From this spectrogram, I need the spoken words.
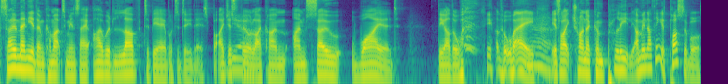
so many of them come up to me and say, "I would love to be able to do this, but I just feel like I'm I'm so wired the other way. The other way, it's like trying to completely. I mean, I think it's possible,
